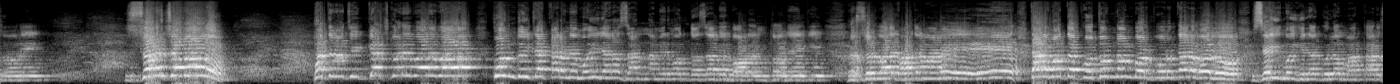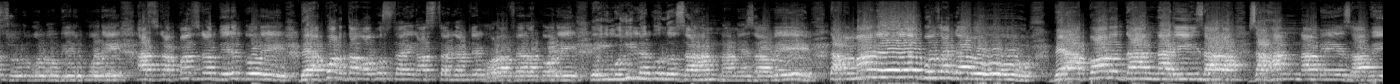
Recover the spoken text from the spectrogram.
জোরে। ফাতেমা জিজ্ঞাসা করে বলে বাবা, কোন দুইটা কারণে মহিলারা জান্নামের মধ্যে যাবে বলেন তো দেখি। রাসূল বলে, ফাতেমা রে, তার মধ্যে প্রথম নম্বর প্রকার হলো যেই মহিলাগুলো মাথার চুলগুলো বের করে, আজরা পাঁচরা বের করে, বেপর্দা অবস্থায় রাস্তাঘাটে ঘোরাফেরা করে, এই মহিলাগুলো জাহান্নামে যাবে। তার মানে বোঝা গেল, বেপর্দা নারী যারা জাহান্নামে যাবে।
